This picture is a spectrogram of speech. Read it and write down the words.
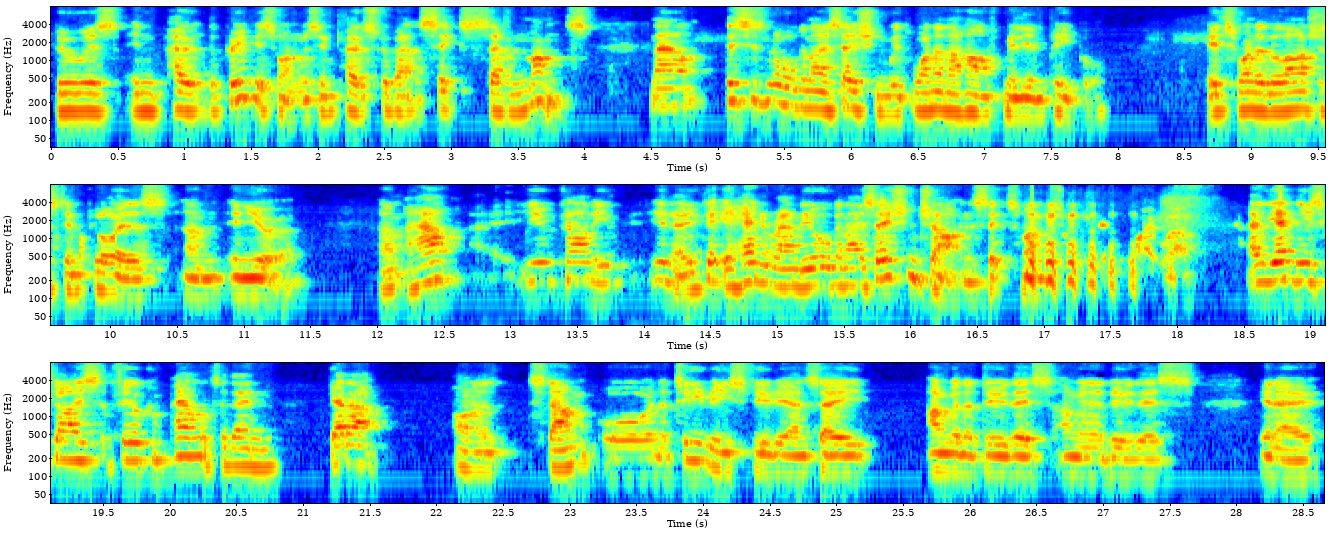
who was in post, the previous one was in post for about six, seven months. Now, this is an organization with one and a half million people. It's one of the largest employers um, in Europe. Um, how you can't even, you know, you get your head around the organization chart in six months quite well. And yet these guys feel compelled to then get up on a stump or in a TV studio and say, I'm going to do this, I'm going to do this, you know,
